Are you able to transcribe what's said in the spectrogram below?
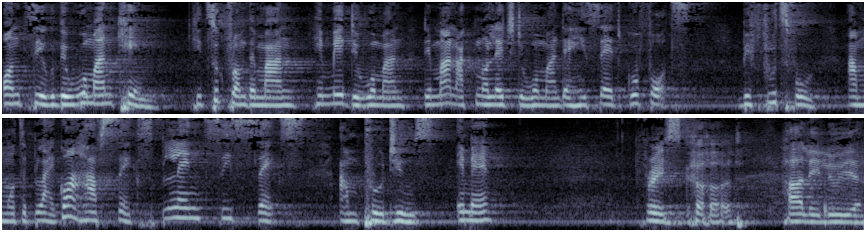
Until the woman came. He took from the man, he made the woman, the man acknowledged the woman, then he said, go forth, be fruitful and multiply. Go and have sex, plenty sex and produce. Amen. Praise God. Hallelujah.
